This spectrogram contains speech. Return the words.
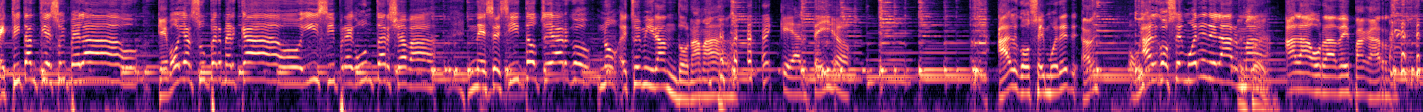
Estoy tan tieso y pelado que voy al supermercado y si pregunta el chaval, ¿necesita usted algo? No, estoy mirando nada más. Qué arte, hijo. Algo se muere. ¿ah? Algo se muere en el arma a la hora de pagar.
